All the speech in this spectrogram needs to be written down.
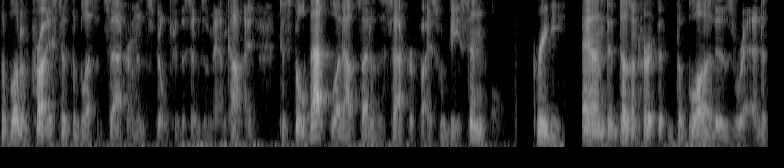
The blood of Christ is the blessed sacrament spilled for the sins of mankind. To spill that blood outside of the sacrifice would be sinful. Greedy. And it doesn't hurt that the blood is red.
